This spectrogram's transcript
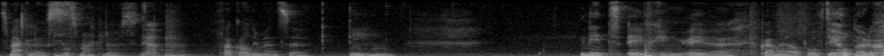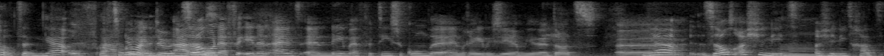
Smakeloos. Heel smakeloos. Ja. Ja. Fuck al die mensen die Mhm. niet even, ging, even kwamen helpen of die hulp nodig had. En Ja, of Wat adem, je doen? adem gewoon even in en uit en neem even 10 seconden en realiseer je dat... eh, ja, zelfs als je, niet, Mm. als je niet gaat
